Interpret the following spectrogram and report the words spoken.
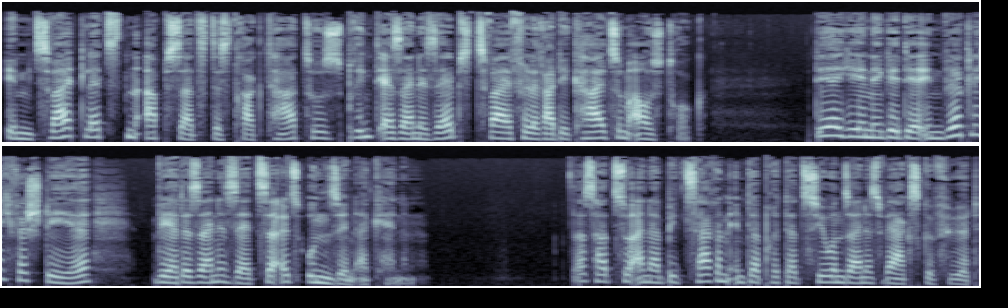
Im zweitletzten Absatz des Traktatus bringt er seine Selbstzweifel radikal zum Ausdruck. Derjenige, der ihn wirklich verstehe, werde seine Sätze als Unsinn erkennen. Das hat zu einer bizarren Interpretation seines Werks geführt,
